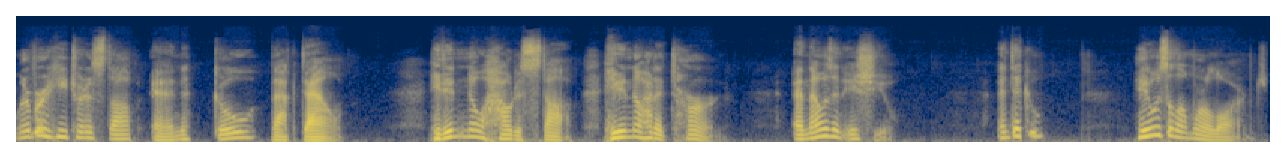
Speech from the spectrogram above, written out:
Whenever he tried to stop and go back down, he didn't know how to stop. He didn't know how to turn. And that was an issue. And Deku, he was a lot more alarmed,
